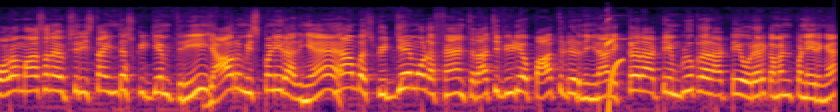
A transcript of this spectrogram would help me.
கொலமாசன வெப் சீரிஸ் தான் இந்த ஸ்குவிட் கேம் த்ரீ யாரும் மிஸ் பண்ணிடாதீங்க. நம்ம ஸ்குவிட் கேமோட ஃபேன்ஸ் ஏதாச்சும் வீடியோ பார்த்துட்டு இருந்தீங்கன்னா ரெட் கலர் ஆட்டையும் ப்ளூ கலர் ஆட்டையும் ஒரே கமெண்ட் பண்ணிருங்க.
